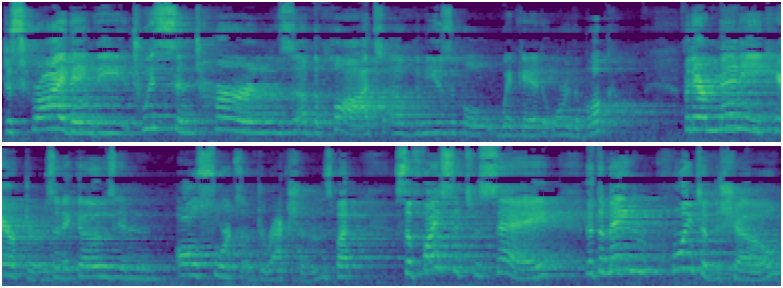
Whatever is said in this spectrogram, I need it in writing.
describing the twists and turns of the plot of the musical Wicked or the book. For there are many characters and it goes in all sorts of directions, but suffice it to say that the main point of the show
